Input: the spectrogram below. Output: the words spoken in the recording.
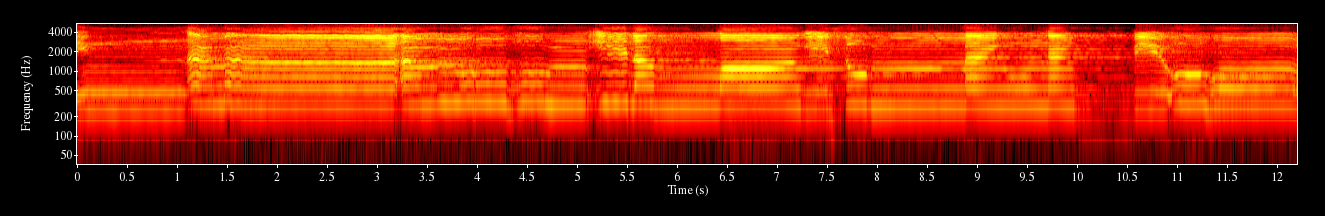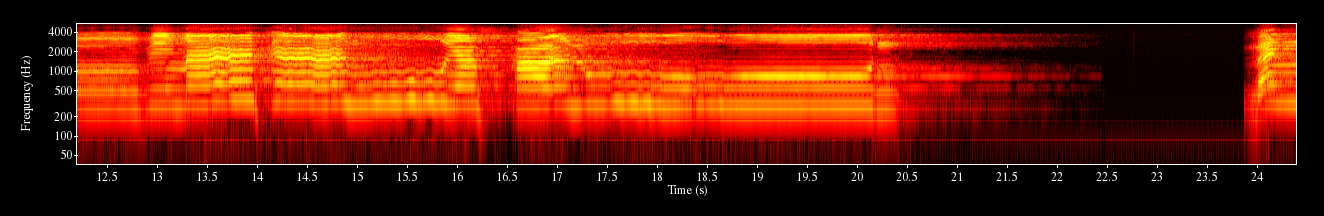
إنما أمرهم إلى الله ثم ينبئهم بما كانوا يفعلون. من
